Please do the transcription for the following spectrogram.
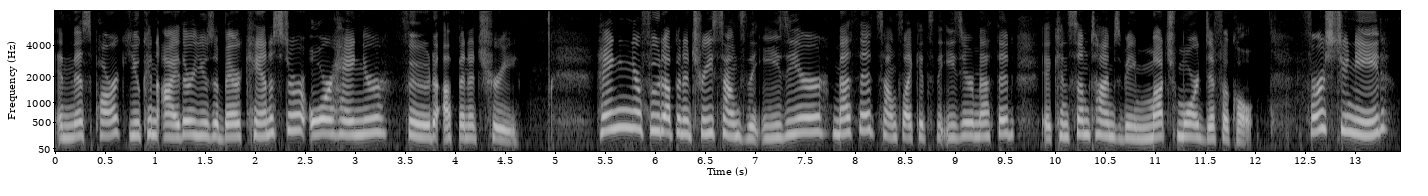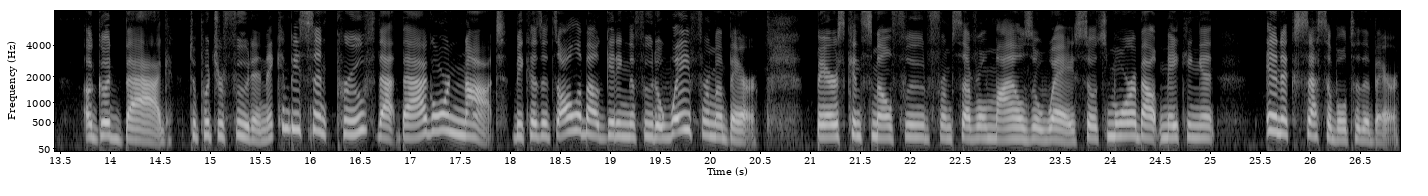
In this park, you can either use a bear canister or hang your food up in a tree. Hanging your food up in a tree sounds the easier method, sounds like it's the easier method. It can sometimes be much more difficult. First, you need a good bag to put your food in. It can be scent proof, that bag, or not, because it's all about getting the food away from a bear. Bears can smell food from several miles away, so it's more about making it inaccessible to the bear.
